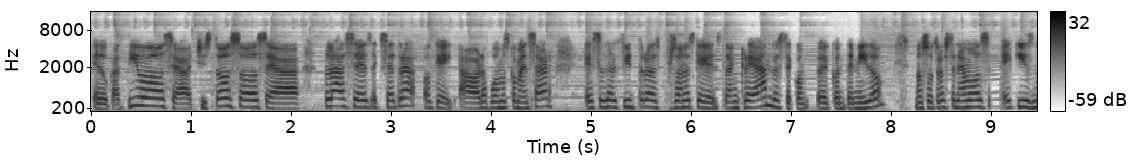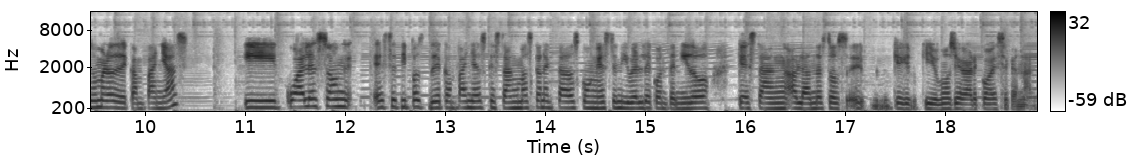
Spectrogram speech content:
educativo, sea chistoso, sea clases, etcétera. Ok, ahora podemos comenzar. Este es el filtro de las personas que están creando este eh, contenido. Nosotros tenemos X número de campañas y cuáles son este tipo de campañas que están más conectados con este nivel de contenido que están hablando estos eh, que, que queremos llegar con ese canal.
